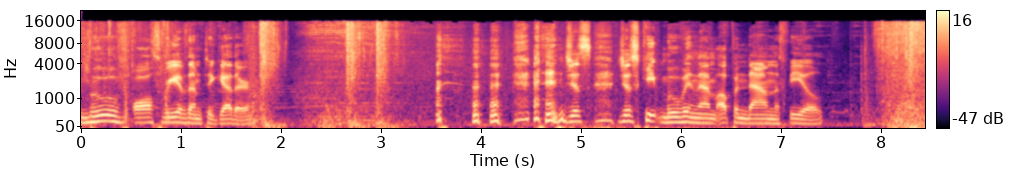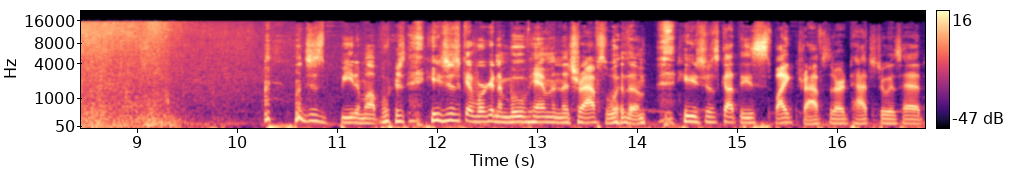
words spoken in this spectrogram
move all three of them together. and just just keep moving them up and down the field. Just beat him up. We're just, he's just gonna, we're gonna move him and the traps with him. He's just got these spike traps that are attached to his head.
